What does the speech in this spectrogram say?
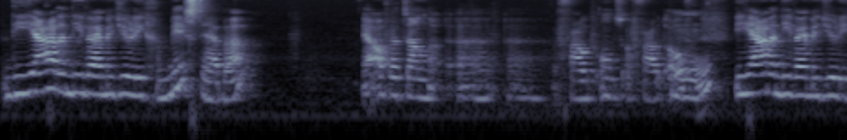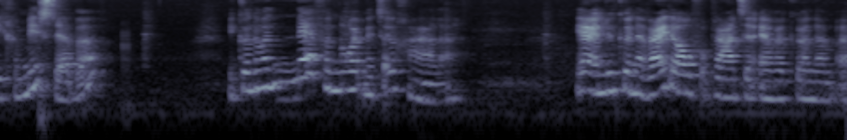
die jaren die wij met jullie gemist hebben. Ja, of het dan eh, eh, fout ons of fout over. Mhm. Die jaren die wij met jullie gemist hebben. Die kunnen we never nooit meer terughalen. Ja, en nu kunnen wij erover praten en we kunnen eh,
